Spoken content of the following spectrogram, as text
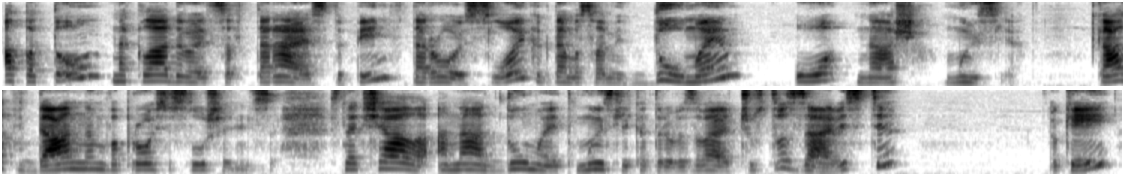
а потом накладывается вторая ступень, второй слой, когда мы с вами думаем о наших мыслях как в данном вопросе слушательницы. Сначала она думает мысли, которые вызывают чувство зависти, окей, okay?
